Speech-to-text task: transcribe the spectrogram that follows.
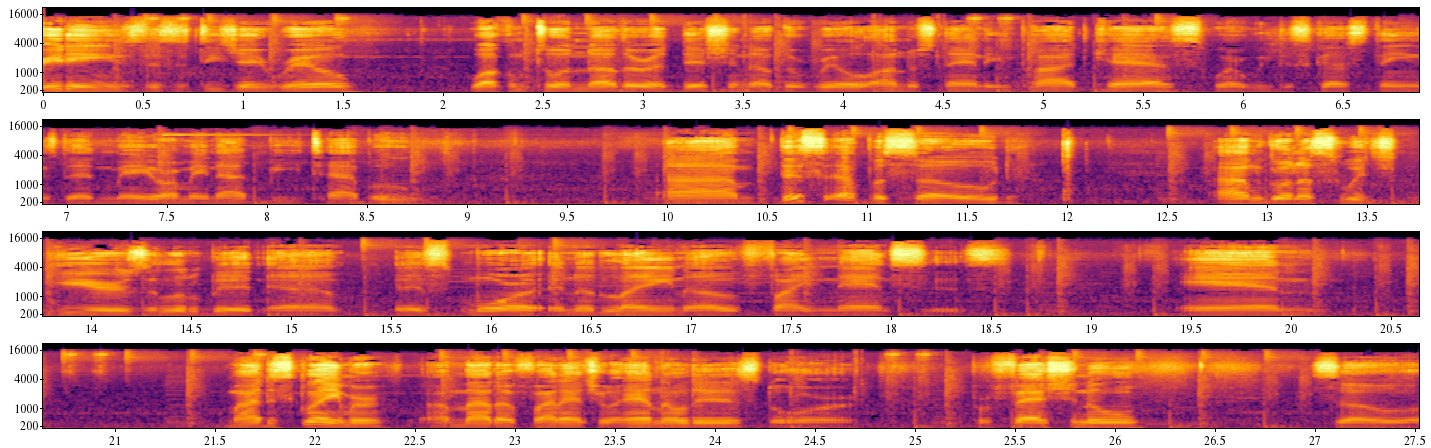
Greetings, this is DJ Wreal. Welcome to another edition of the Real Understanding Podcast, where we discuss things that may or may not be taboo. Um, this episode, I'm going to switch gears a little bit. Uh, it's more in the lane of finances. And my disclaimer I'm not a financial analyst or professional. So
